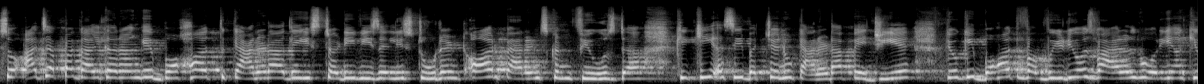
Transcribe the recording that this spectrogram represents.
ਸੋ ਅੱਜ ਆਪਾਂ ਗੱਲ ਕਰਾਂਗੇ ਬਹੁਤ ਕੈਨੇਡਾ ਦੀ ਸਟੱਡੀ ਵੀਜ਼ੇ ਲਈ ਸਟੂਡੈਂਟ ਔਰ ਪੈਰੈਂਟਸ ਕਨਫਿਊਜ਼ਡ ਆ ਕਿ ਕੀ ਅਸੀਂ ਬੱਚੇ ਨੂੰ ਕੈਨੇਡਾ ਭੇਜੀਏ, ਕਿਉਂਕਿ ਬਹੁਤ ਵੀਡੀਓਜ਼ ਵਾਇਰਲ ਹੋ ਰਹੀਆਂ ਕਿ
